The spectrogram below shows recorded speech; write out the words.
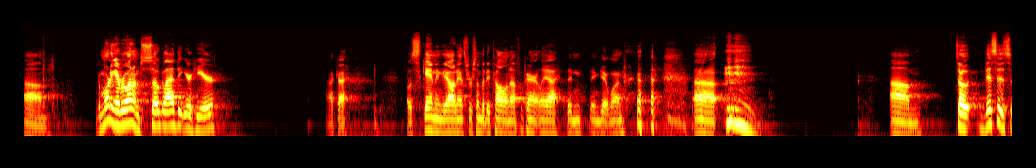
Um, good morning, everyone. I'm so glad that you're here. Okay. I was scanning the audience for somebody tall enough. Apparently, I didn't, didn't get one. uh, um, so, this is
